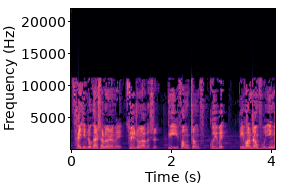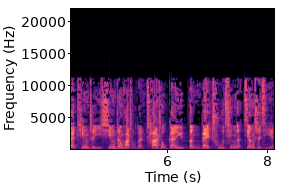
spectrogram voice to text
财新周刊社论认为，最重要的是地方政府归位。地方政府应该停止以行政化手段插手干预本该出清的僵尸企业，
